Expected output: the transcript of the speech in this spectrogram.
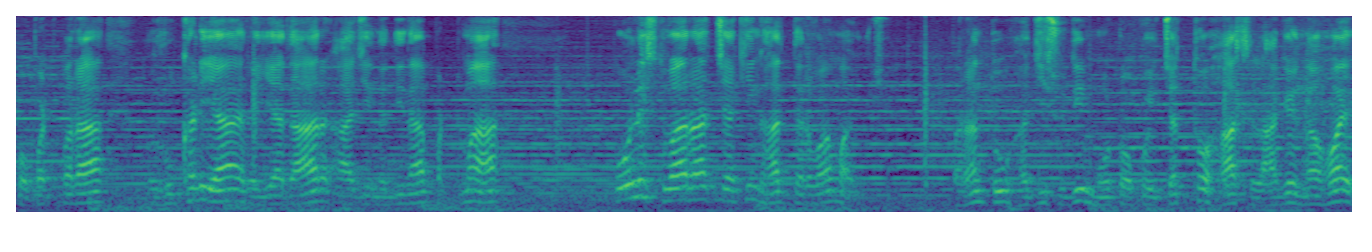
પોપટપરા, રૂખડિયા, રૈયાધાર આજી નદીના પટમાં પોલીસ દ્વારા ચેકિંગ હાથ ધરવામાં આવ્યું છે. પરંતુ હજી સુધી મોટો કોઈ જથ્થો હાથ લાગ્યો ન હોય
